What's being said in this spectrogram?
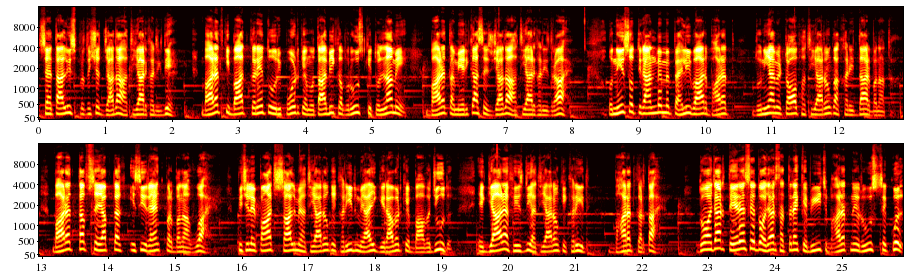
सैतालीस प्रतिशत ज़्यादा हथियार खरीदे हैं। भारत की बात करें तो रिपोर्ट के मुताबिक अब रूस की तुलना में भारत अमेरिका से ज़्यादा हथियार खरीद रहा है। उन्नीस सौ तिरानवे में पहली बार भारत दुनिया में टॉप हथियारों का खरीदार बना था। भारत तब से अब तक इसी रैंक पर बना हुआ है। पिछले पाँच साल में हथियारों की खरीद में आई गिरावट के बावजूद ग्यारह फ़ीसदी हथियारों की खरीद भारत करता है। 2013 से 2017 के बीच भारत ने रूस से कुल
